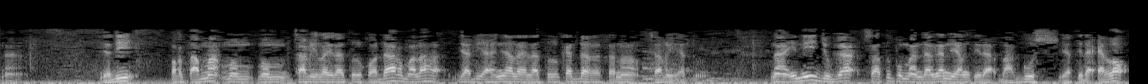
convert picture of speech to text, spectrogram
Nah, jadi pertama mencari Lailatul Qadar malah jadi hanya Lailatul Qadar karena cari itu. Nah ini juga satu pemandangan yang tidak bagus ya tidak elok.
